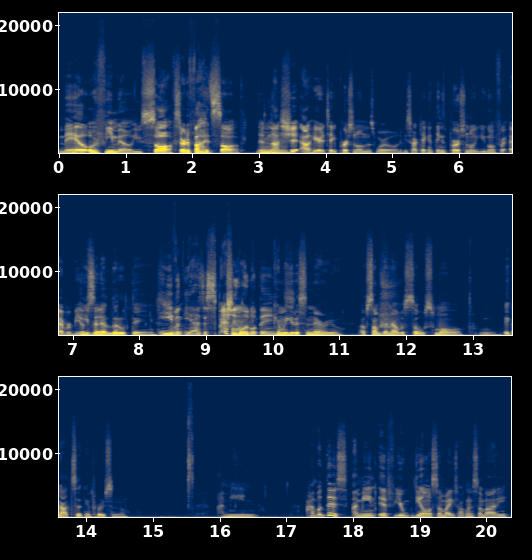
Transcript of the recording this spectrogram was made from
male or female, you soft, certified soft. There's not mm. shit out here to take personal in this world. If you start taking things personal, you're gonna forever be upset. Even the little things. Even yes, especially on, little things. Can we get a scenario of something that was so small Ooh. it got taken personal? I mean, how about this? I mean, if you're dealing with somebody, talking to somebody,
